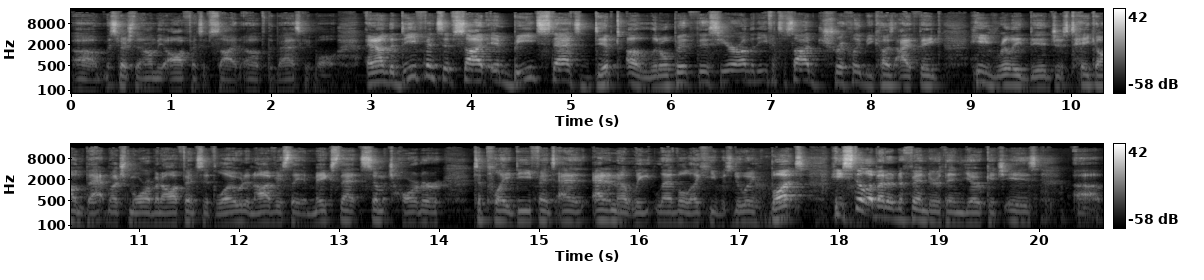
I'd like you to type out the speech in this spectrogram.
um, especially on the offensive side of the basketball. And on the defensive side, Embiid's stats dipped a little bit this year on the defensive side, strictly because I think he really did just take on that much more of an offensive load, and obviously it makes that so much harder to play defense at, at an elite level like he was doing. But he's still a better defender than Jokic is. Uh,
